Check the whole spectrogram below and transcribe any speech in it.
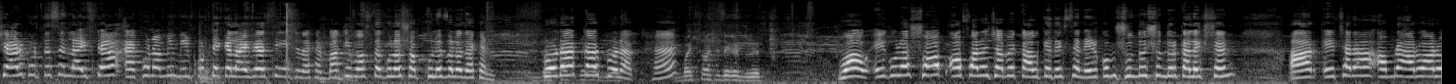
শেয়ার করতেছেন লাইভটা এখন আমি মিরপুর থেকে লাইভে আছি এই যে দেখেন বাকি বস্তাগুলো সব খুলে ফেলে দেখেন। প্রোডাক্ট আর প্রোডাক্ট হ্যাঁ? বাইশশো আশি টাকার ড্রেস ওয়াও এগুলো সব অফারে যাবে কালকে দেখছেন? এরকম সুন্দর সুন্দর কালেকশন আর এছাড়া আমরা আরও আরও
